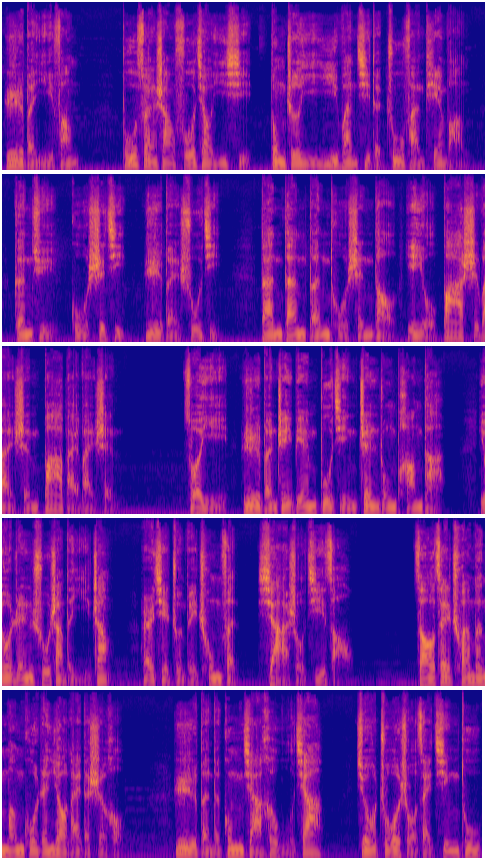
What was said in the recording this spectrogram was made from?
日本一方不算上佛教一系，动辄以亿万计的诸梵天王。根据古世纪日本书记，单单本土神道也有八十万神、八百万神，所以日本这边不仅阵容庞大。有人数上的倚仗，而且准备充分，下手极早。早在传闻蒙古人要来的时候，日本的公家和武家就着手在京都、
